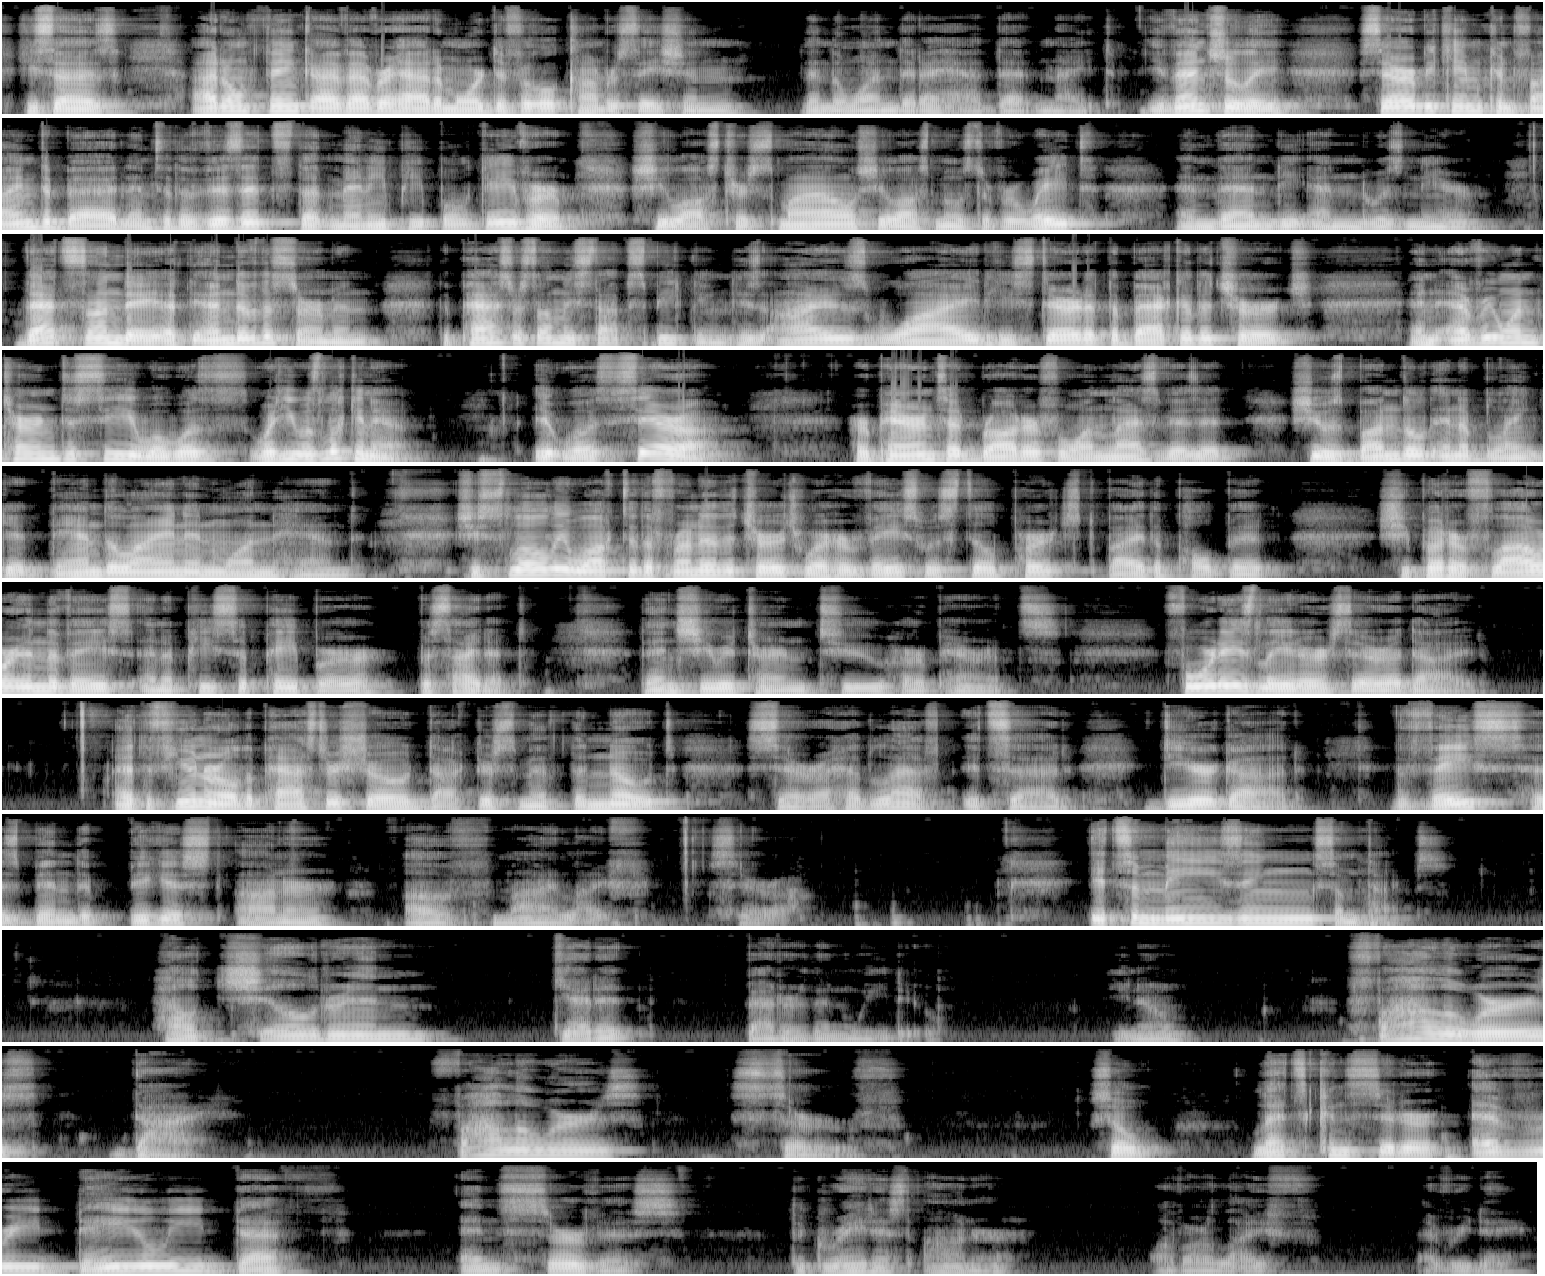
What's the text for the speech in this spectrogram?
He says, I don't think I've ever had a more difficult conversation than the one that I had that night. Eventually, Sarah became confined to bed and to the visits that many people gave her. She lost her smile, she lost most of her weight, and then the end was near. That Sunday, at the end of the sermon, the pastor suddenly stopped speaking. His eyes wide, he stared at the back of the church, and everyone turned to see what was what he was looking at. It was Sarah. Her parents had brought her for one last visit. She was bundled in a blanket, dandelion in one hand. She slowly walked to the front of the church where her vase was still perched by the pulpit. She put her flower in the vase and a piece of paper beside it. Then she returned to her parents. Four days later, Sarah died. At the funeral, the pastor showed Dr. Smith the note Sarah had left. It said, Dear God, the vase has been the biggest honor of my life, Sarah. It's amazing sometimes how children get it better than we do. You know? Followers die, followers serve. So let's consider every daily death and service the greatest honor of our life every day.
